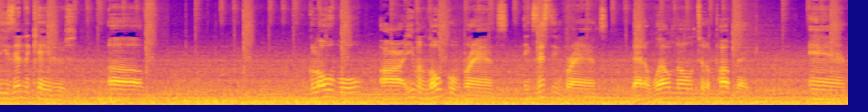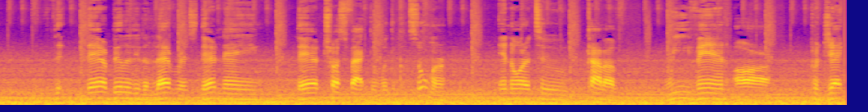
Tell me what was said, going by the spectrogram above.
these indicators of global or even local brands, existing brands that are well known to the public, and th- their ability to leverage their name, their trust factor with the consumer in order to kind of weave in or project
